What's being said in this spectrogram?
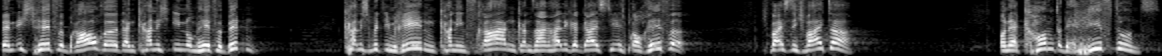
wenn ich Hilfe brauche, dann kann ich ihn um Hilfe bitten. Kann ich mit ihm reden, kann ihn fragen, kann sagen, Heiliger Geist, hier, ich brauche Hilfe. Ich weiß nicht weiter. Und er kommt und er hilft uns.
